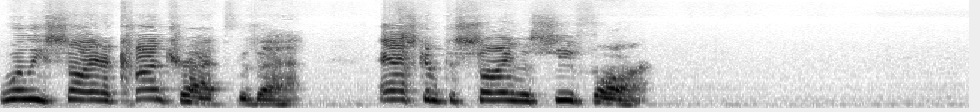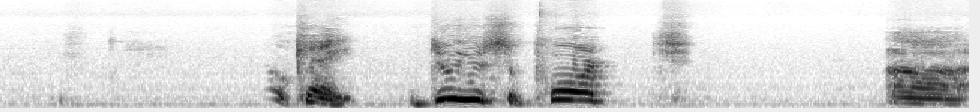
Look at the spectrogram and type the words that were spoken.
Will he sign a contract for that? Ask him to sign the CFAR. Okay, do you support uh,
